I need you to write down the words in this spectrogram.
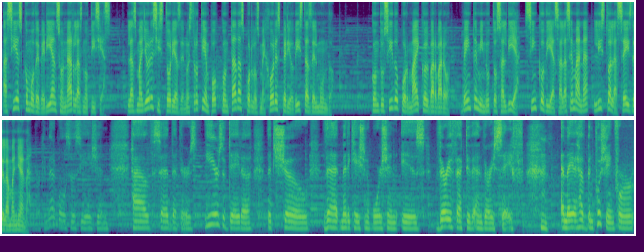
Así es como deberían sonar las noticias. Las mayores historias de nuestro tiempo contadas por los mejores periodistas del mundo. Conducido por Michael Barbaro. 20 minutos al día, 5 días a la semana, listo a las 6 de la mañana. Medical Association have said that there's years of data that show that medication abortion is very effective and very safe. Hmm. And they have been pushing for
